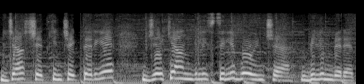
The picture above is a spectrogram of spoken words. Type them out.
жаш жеткинчектерге жеке англис тили боюнча билим берет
